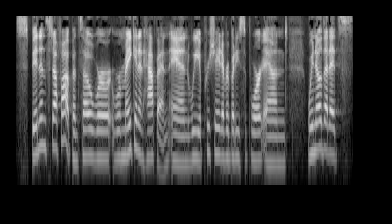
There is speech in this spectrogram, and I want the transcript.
spinning stuff up. And so we're we're making it happen and we appreciate everybody's support and we know that it's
